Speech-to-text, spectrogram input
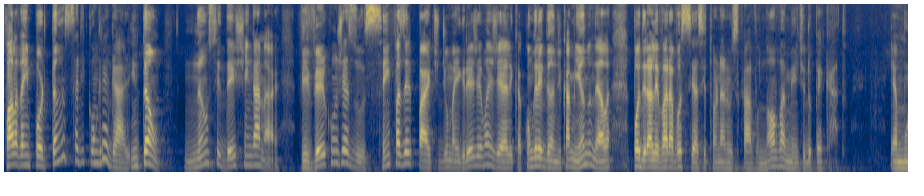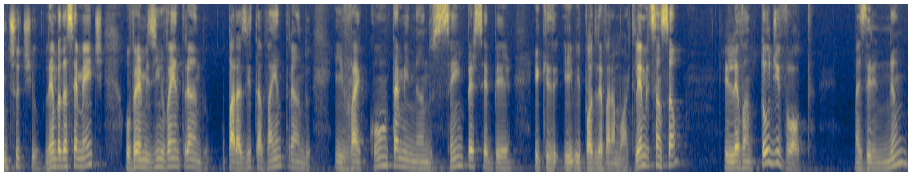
fala da importância de congregar. Então, não se deixe enganar. Viver com Jesus sem fazer parte de uma igreja evangélica, congregando e caminhando nela, poderá levar a você a se tornar um escravo novamente do pecado é muito sutil. Lembra da semente? O vermezinho vai entrando, o parasita vai entrando e vai contaminando sem perceber e, que, e, e pode levar à morte. Lembra de Sansão? Ele levantou de volta, mas ele não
